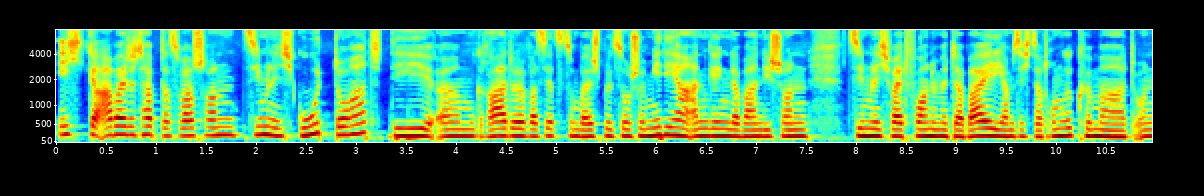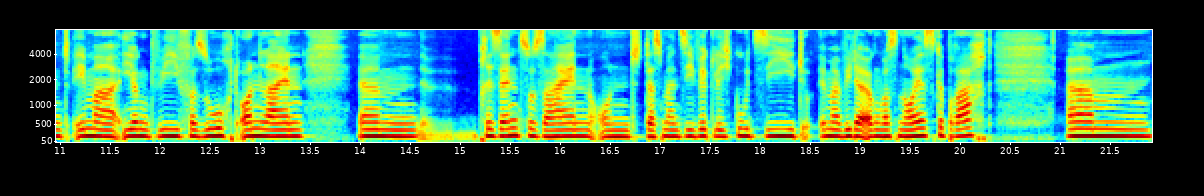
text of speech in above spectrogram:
ich gearbeitet habe, das war schon ziemlich gut dort. Die ähm, gerade was jetzt zum Beispiel Social Media anging, da waren die schon ziemlich weit vorne mit dabei. Die haben sich darum gekümmert und immer irgendwie versucht, online ähm, präsent zu sein und dass man sie wirklich gut sieht, immer wieder irgendwas Neues gebracht. Ähm,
